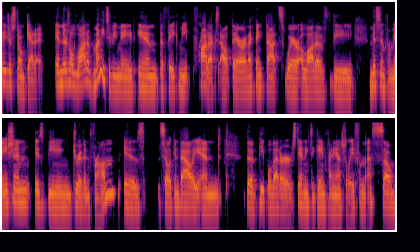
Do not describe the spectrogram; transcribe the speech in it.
they just don't get it. And there's a lot of money to be made in the fake meat products out there. And i think that's where a lot of the misinformation is being driven from is silicon valley and the people that are standing to gain financially from this. So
